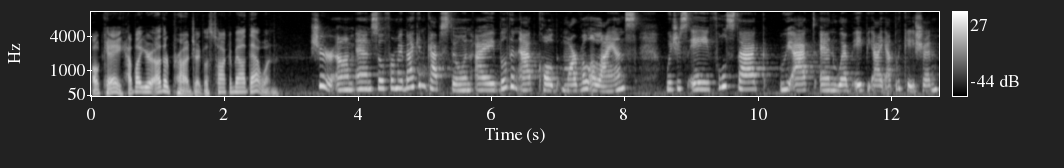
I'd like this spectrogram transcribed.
Okay, how about your other project? Let's talk about that one. Sure. Um, and so for my backend capstone, I built an app called Marvel Alliance, which is a full stack React and Web API application.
